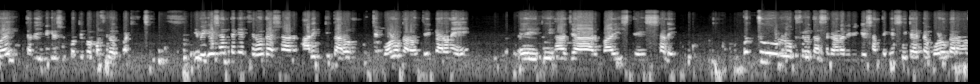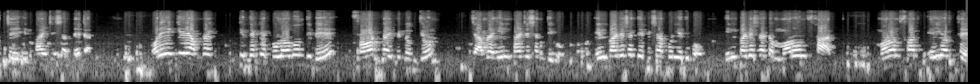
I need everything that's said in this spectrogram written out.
ওয়াই তাকে ইমিগ্রেশন কর্তৃপক্ষ ফেরত পাঠিয়েছে। ইমিগ্রেশন থেকে ফেরত আসার আরেকটি কারণ, হচ্ছে বড় কারণ, যে কারণে এই দুই হাজার বাইশ তেইশ সালে প্রচুর লোক ফেরত আসছে কানাডার ইমিগ্রেশন থেকে। সেটা একটা বড় কারণ হচ্ছে ইনভাইটেশন লেটার অনেকে আপনাকে প্রলোভন দিবে ফ্রড টাইপের লোকজন, যে আমরা ইনভাইটেশন দিব। ইনভাইটেশন দিয়ে ভিসা করিয়ে দিব। ইনভাইটেশন একটা মরণ ফাঁদ। মরণ ফাঁদ এই অর্থে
